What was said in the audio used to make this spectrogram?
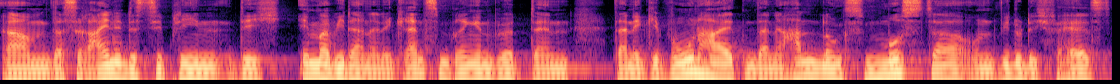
ähm, dass reine Disziplin dich immer wieder an deine Grenzen bringen wird, denn deine Gewohnheiten, deine Handlungsmuster und wie du dich verhältst,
